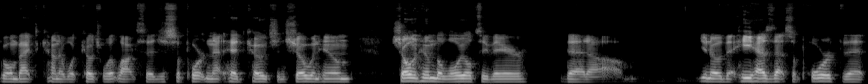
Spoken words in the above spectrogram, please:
going back to kind of what Coach Whitlock said, just supporting that head coach and showing him showing him the loyalty there that um, you know that he has that support that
